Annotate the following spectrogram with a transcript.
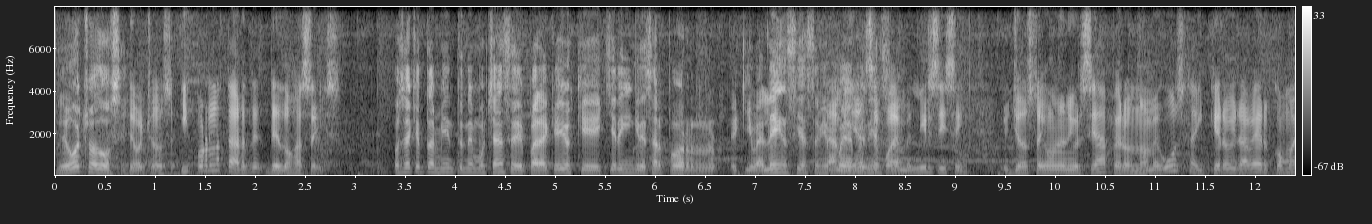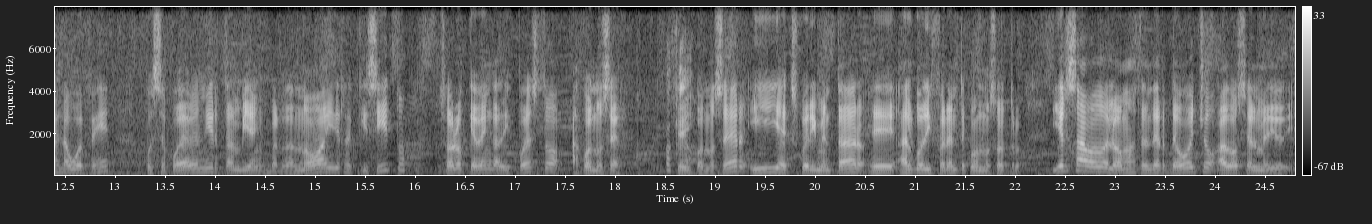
De 8 a 12. De 8 a 12. Y por la tarde, de 2 a 6. O sea que también tenemos chance de- para aquellos que quieren ingresar por equivalencias, también, También pueden se venir. pueden venir, sí, sí. Yo estoy en una universidad, pero no me gusta y quiero ir a ver cómo es la UFG, pues se puede venir también, ¿verdad? No hay requisito, solo que venga dispuesto a conocer. Ok. A conocer y a experimentar eh, algo diferente con nosotros. Y el sábado lo vamos a atender de 8 a 12 al mediodía.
